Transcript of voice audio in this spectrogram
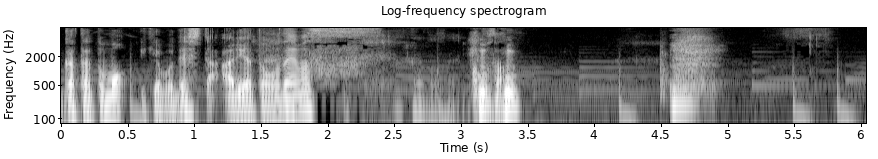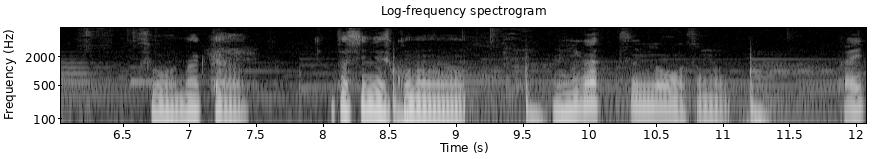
方ともイケボでした。ありがとうございます。ありがとうございますパコさん。そう、なんか、私ね、この、2月の、その、体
